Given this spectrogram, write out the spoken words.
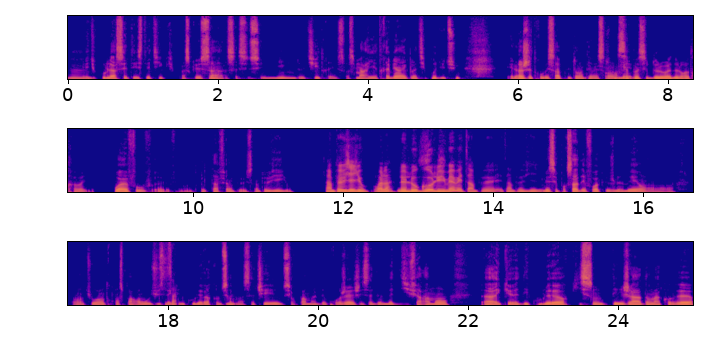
Hmm. Et du coup, là, c'était esthétique parce que ça, hmm. c'est une ligne de titre et ça se mariait très bien avec la typo du dessus. Et là, j'ai trouvé ça plutôt intéressant. C'est possible de le, de le retravailler? Ouais, il faut, faut, le taffer un peu. C'est un peu vieillot. C'est un peu vieillot, voilà. Le logo lui-même est un peu, est un peu vieillot. Mais c'est pour ça, des fois, que je le mets en, tu vois, en transparent ou juste avec une couleur, comme sur mmh. Masache ou sur pas mal de projets. J'essaie de le mettre différemment, avec euh, des couleurs qui sont déjà dans la cover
